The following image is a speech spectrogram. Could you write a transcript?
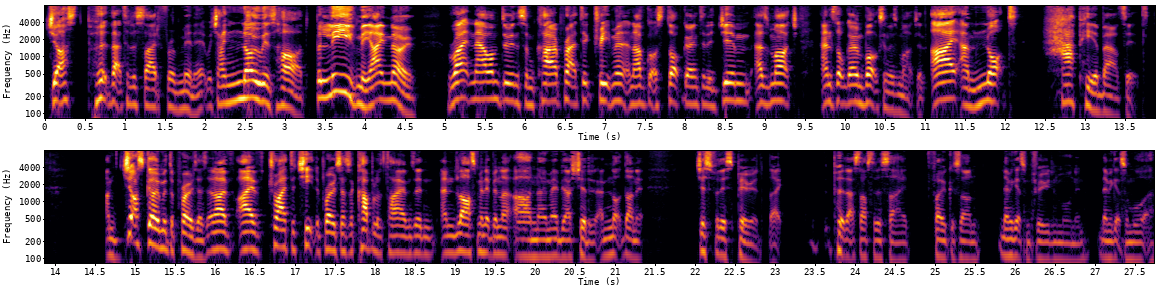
just put that to the side for a minute, which I know is hard. Believe me, I know. Right now, I'm doing some chiropractic treatment, and I've got to stop going to the gym as much and stop going boxing as much, and I am not happy about it. I'm just going with the process, and I've I've tried to cheat the process a couple of times, and and last minute been like, oh no, maybe I shouldn't, and not done it, just for this period. Like, put that stuff to the side, focus on. Let me get some food in the morning. Let me get some water,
